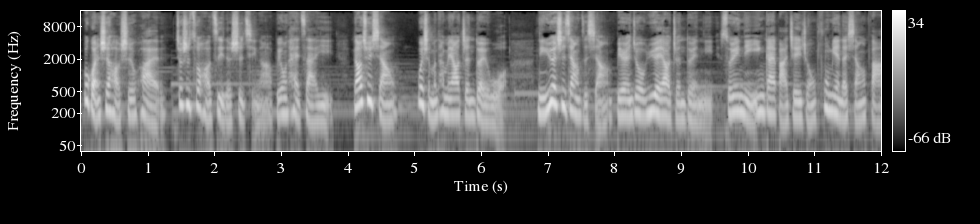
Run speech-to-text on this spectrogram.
不管是好是坏，就是做好自己的事情啊，不用太在意，不要去想为什么他们要针对我。你越是这样子想，别人就越要针对你。所以你应该把这种负面的想法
